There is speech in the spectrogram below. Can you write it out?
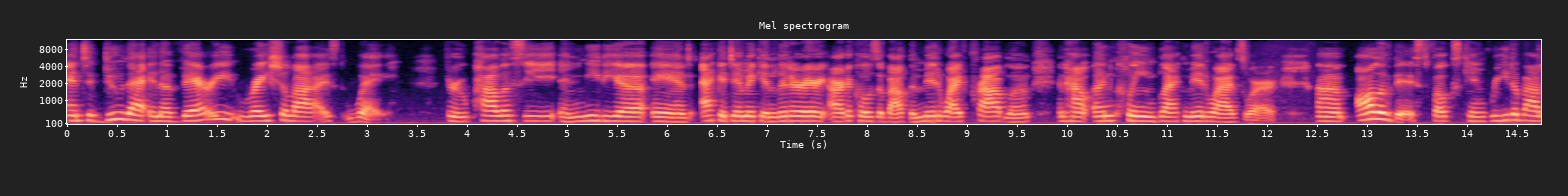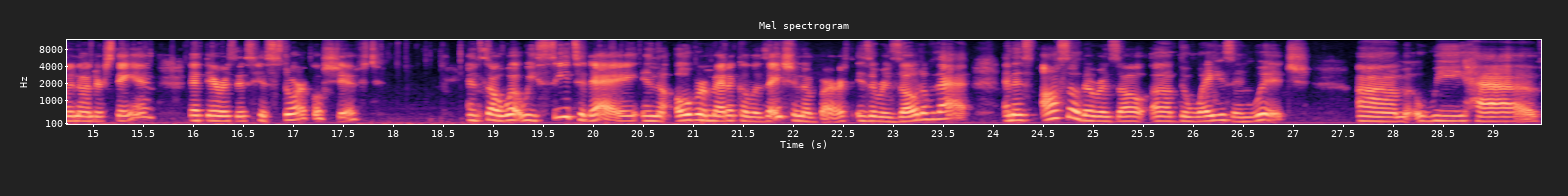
and to do that in a very racialized way through policy and media and academic and literary articles about the midwife problem and how unclean Black midwives were. Um, all of this, folks can read about and understand that there is this historical shift. And so, what we see today in the over medicalization of birth is a result of that. And it's also the result of the ways in which um, we have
